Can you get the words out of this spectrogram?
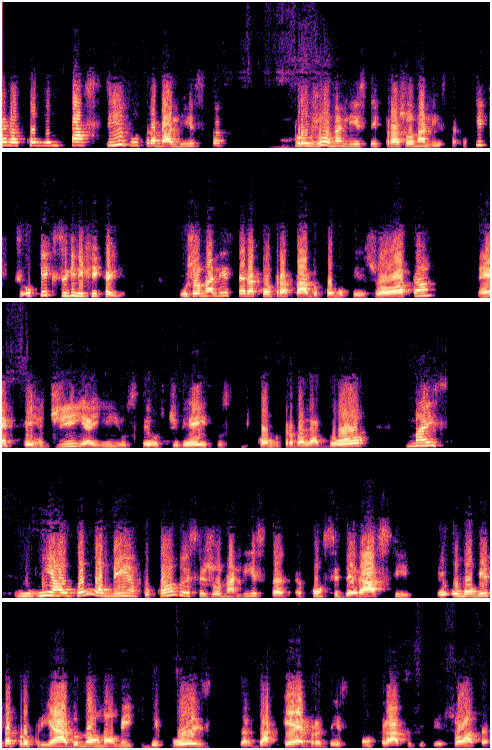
era como um passivo trabalhista para o jornalista e para a jornalista. O que, o que, que significa isso? O jornalista era contratado como PJ, né, perdia aí os seus direitos como trabalhador, mas em algum momento, quando esse jornalista considerasse eh, o momento apropriado, normalmente depois da, da quebra desse contrato de PJ,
